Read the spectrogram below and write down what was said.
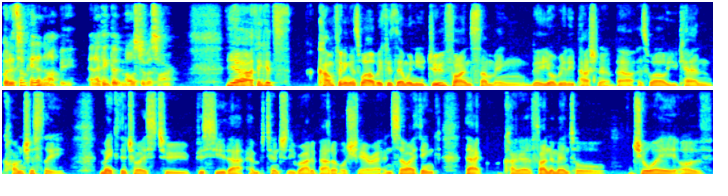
but it's okay to not be. And I think that most of us aren't. Yeah, I think it's comforting as well because then when you do find something that you're really passionate about as well, you can consciously make the choice to pursue that and potentially write about it or share it. And so I think that kind of fundamental joy of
